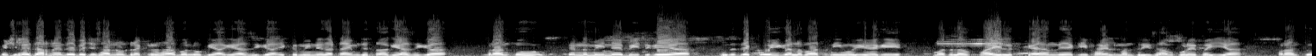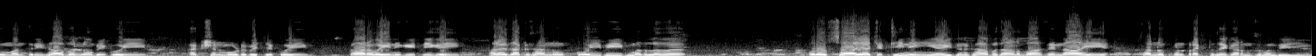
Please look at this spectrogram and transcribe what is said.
ਪਿਛਲੇ ਧਰਨੇ ਦੇ ਵਿੱਚ ਸਾਨੂੰ ਡਾਇਰੈਕਟਰ ਸਾਹਿਬ ਵੱਲੋਂ ਕਿਹਾ ਗਿਆ ਸੀਗਾ 1 ਮਹੀਨੇ ਦਾ ਟਾਈਮ ਦਿੱਤਾ ਗਿਆ ਸੀਗਾ। ਪਰੰਤੂ 3 ਮਹੀਨੇ ਬੀਤ ਗਏ ਆ, ਉਹਦੇ ਤੇ ਕੋਈ ਗੱਲਬਾਤ ਨਹੀਂ ਹੋਈ ਹੈਗੀ। ਮਤਲਬ ਫਾਈਲ ਕਹਿ ਦਿੰਦੇ ਆ ਕਿ ਫਾਈਲ ਮੰਤਰੀ ਸਾਹਿਬ ਕੋਲੇ ਪਈ ਆ। ਪਰੰਤੂ ਮੰਤਰੀ ਸਾਹਿਬ ਵੱਲੋਂ ਵੀ ਕੋਈ ਐਕਸ਼ਨ ਮੋਡ ਵਿੱਚ ਕੋਈ ਕਾਰਵਾਈ ਨਹੀਂ ਕੀਤੀ ਗਈ। ਹਲੇ ਤੱਕ ਸਾਨੂੰ ਕੋਈ ਵੀ ਮਤਲਬ ਭਰੋਸਾ ਜਾਂ ਚਿੱਠੀ ਨਹੀਂ ਆਈ ਤਨਖਾਹ ਵਧਾਉਣ ਵਾਸਤੇ, ਨਾ ਹੀ ਸਾਨੂੰ ਕੰਟਰੈਕਟ ਦੇ ਕਰਨ ਸੰਬੰਧੀ ਜੀ।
